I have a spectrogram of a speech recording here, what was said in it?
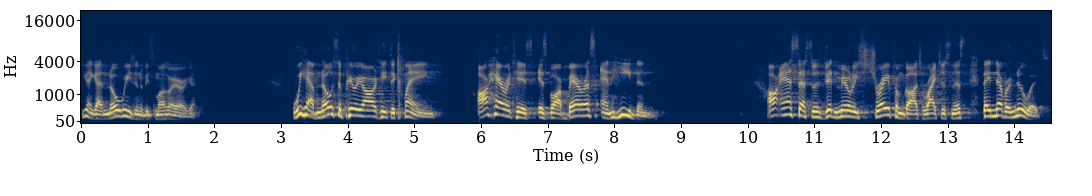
You ain't got no reason to be smug or arrogant. We have no superiority to claim. Our heritage is barbarous and heathen. Our ancestors didn't merely stray from God's righteousness, they never knew it.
